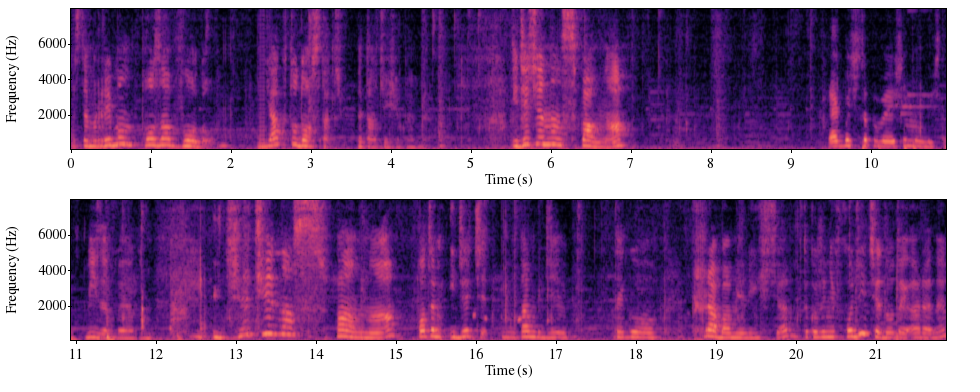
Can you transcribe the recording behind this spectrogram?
Jestem rybą poza wodą. Jak to dostać? Pytacie się pewnie. Idziecie na spawna. Jakbyś to powiedzieć, nie mógłbyś to. Widzę to jaką. Idziecie na spawna, potem idziecie tam, gdzie tego kraba mieliście, tylko że nie wchodzicie do tej areny.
